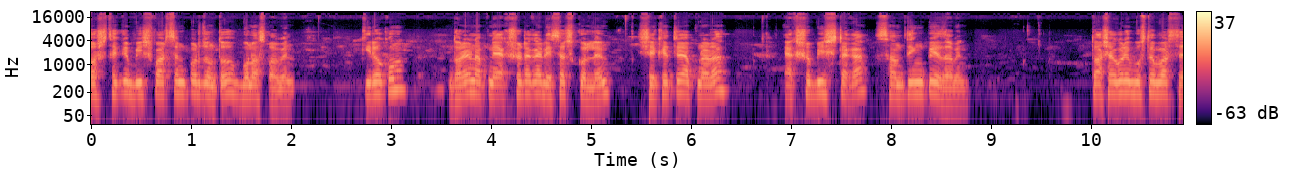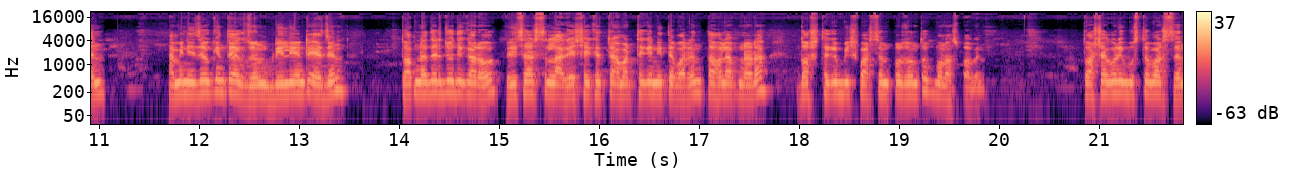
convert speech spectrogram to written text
দশ থেকে বিশ পার্সেন্ট পর্যন্ত বোনাস পাবেন। কীরকম? ধরেন আপনি একশো টাকা রিসার্চ করলেন, সেক্ষেত্রে আপনারা একশো বিশ টাকা সামথিং পেয়ে যাবেন। তো আশা করি বুঝতে পারছেন আমি নিজেও কিন্তু একজন ব্রিলিয়েন্ট এজেন্ট তো আপনাদের যদি কারও রিসার্চ লাগে, সেক্ষেত্রে আমার থেকে নিতে পারেন, তাহলে আপনারা দশ থেকে বিশ পার্সেন্ট পর্যন্ত বোনাস পাবেন। তো আশা করি বুঝতে পারছেন।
